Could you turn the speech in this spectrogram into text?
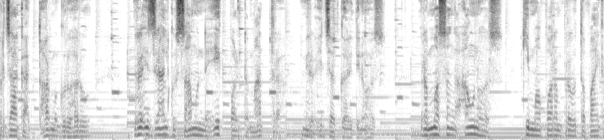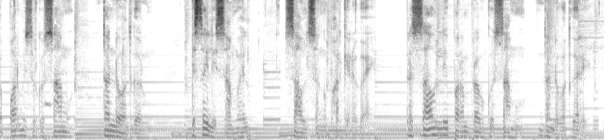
प्रजाका धर्मगुरुहरू र इजरायलको सामुन्ने एकपल्ट मात्र मेरो इज्जत गरिदिनुहोस् र मसँग आउनुहोस् कि म परमप्रभु तपाईँका परमेश्वरको सामु दण्डवत गरौँ। यसैले सामुएल साउलसँग फर्केर गए र साउलले परमप्रभुको सामु दण्डवत गरे।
